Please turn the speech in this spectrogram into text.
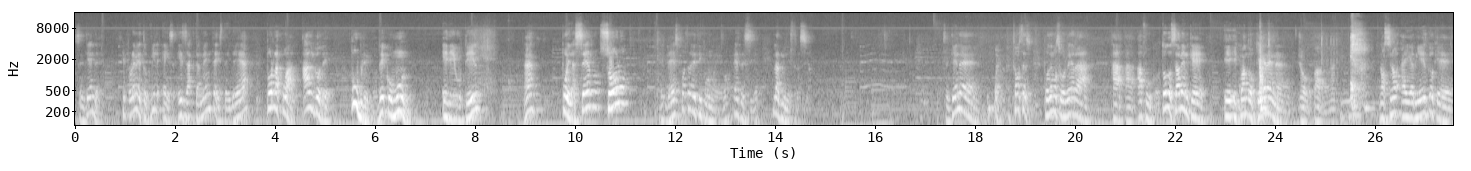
¿Se entiende? El problema de Tocqueville es exactamente esta idea por la cual algo de público, de común y de útil ¿eh? puede hacerlo solo el déspota de tipo nuevo, es decir, la administración. ¿Se entiende? Bueno, entonces podemos volver a, a, a, a Foucault. Todos saben que, y, y cuando quieren, eh, yo paro, ¿eh? No, sino hay riesgo que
